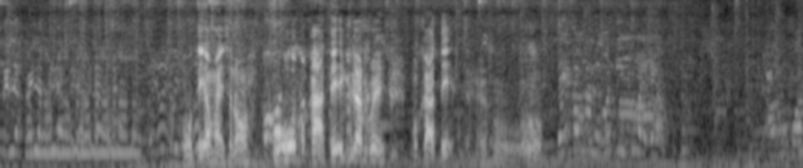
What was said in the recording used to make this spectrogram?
ไปเลยไปเลยไปเลยไปเลยไปเลยโอ้เตะเอาใหม่ซะเนาะโอ้โหบกล้าเตะกันเว้ยบกล้าเตะโอ้โหเด็กเข้ามาเลยมากินกล้วยแล้วเอาลูกบอล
